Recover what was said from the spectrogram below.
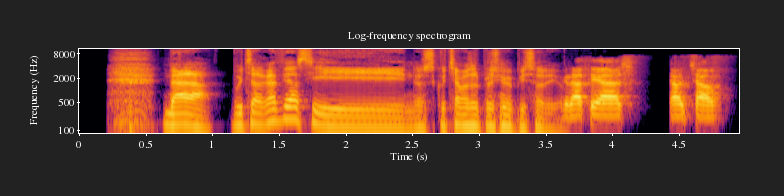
nada, muchas gracias y nos escuchamos el próximo episodio. Gracias. Chao, chao.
